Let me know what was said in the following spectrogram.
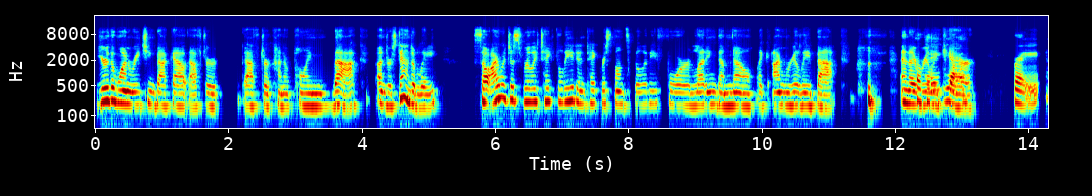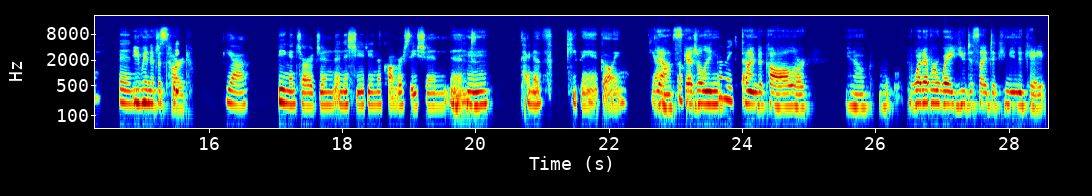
you're the one reaching back out after after kind of pulling back, understandably. So I would just really take the lead and take responsibility for letting them know like I'm really back and I really Okay, yeah. care, Right. And even if it's be- hard. yeah, being in charge and initiating the conversation and Mhm. kind of keeping it going. Yeah, okay, scheduling time to call or you know, w- whatever way you decide to communicate,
